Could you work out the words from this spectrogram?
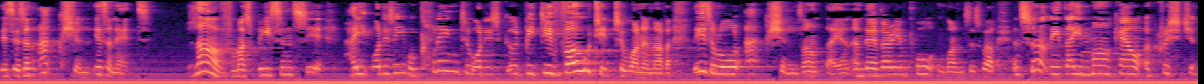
This is an action, isn't it? Love must be sincere. Hate what is evil. Cling to what is good. Be devoted to one another. These are all actions, aren't they? And, and, they're very important ones as well. And certainly they mark out a Christian.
